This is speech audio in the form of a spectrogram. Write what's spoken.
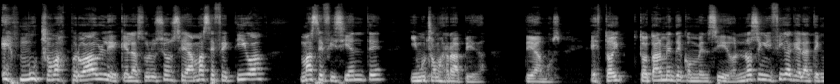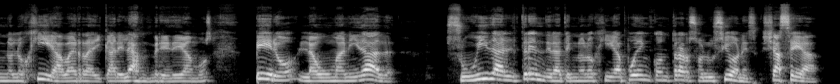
es mucho más probable que la solución sea más efectiva, más eficiente y mucho más rápida, digamos. Estoy totalmente convencido. No significa que la tecnología va a erradicar el hambre, digamos, pero la humanidad, subida al tren de la tecnología, puede encontrar soluciones, ya sea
